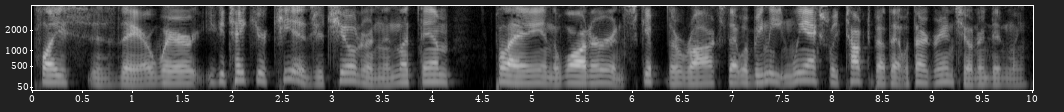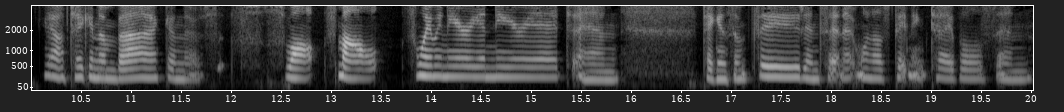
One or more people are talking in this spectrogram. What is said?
places there where you could take your kids, your children, and let them play in the water and skip the rocks. That would be neat. And we actually talked about that with our grandchildren, didn't we? Yeah, taking them back, and there's small, small swimming area near it, and taking some food and sitting at one of those picnic tables and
